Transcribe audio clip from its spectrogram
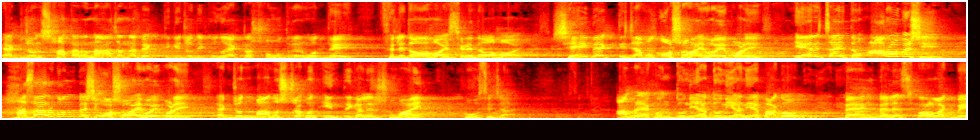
একজন সাঁতার না জানা ব্যক্তিকে যদি কোনো একটা সমুদ্রের মধ্যে ফেলে দেওয়া হয়, ছেড়ে দেওয়া হয় সেই ব্যক্তি যেমন অসহায় হয়ে পড়ে, এর চাইতেও আরও বেশি, হাজার গুণ বেশি অসহায় হয়ে পড়ে একজন মানুষ যখন ইন্তেকালের সময় পৌঁছে যায়। আমরা এখন দুনিয়া দুনিয়া নিয়ে পাগল, ব্যাংক ব্যালেন্স করা লাগবে,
